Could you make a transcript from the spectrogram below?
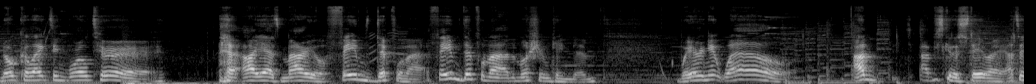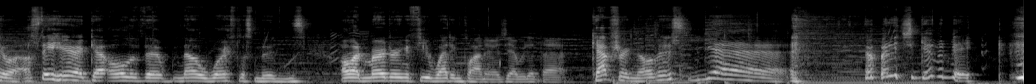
Note collecting world tour. ah yes, Mario, famed diplomat, famed diplomat of the Mushroom Kingdom, wearing it well. I'm I'm just gonna stay right. I'll tell you what. I'll stay here and get all of the now worthless moons. Oh, and murdering a few wedding planners. Yeah, we did that. Capturing novice. Yeah. what is she giving me?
